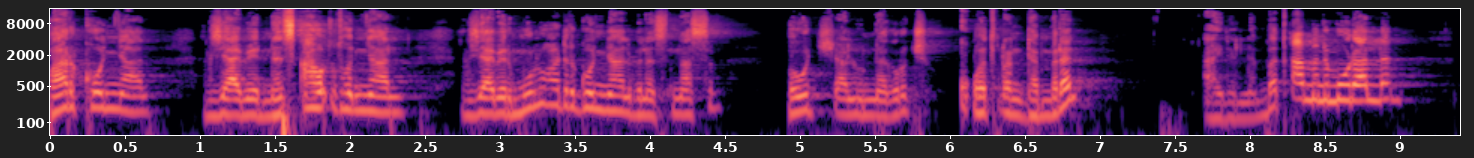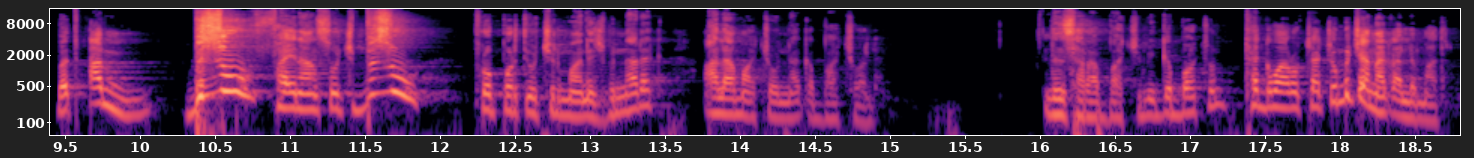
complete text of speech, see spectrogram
ባርኮኛል፣ እግዚአብሔር ነፃ አውጥቶኛል፣ እግዚአብሔር ሙሉ አድርጎኛል ብለን ስናስብ በውጭ ያሉን ነገሮች ቆጥረን ደምረን አይደለም። በጣም እንሞላለን። በጣም ብዙ ፋይናንሶች፣ ብዙ property ዎችን manage ብናደርግ ዓላማቸውን እናቀባቸዋለን። ልንሰራባቸው የሚገባቸውን ተግባሮቻቸውን ብቻ እናውቃለን ማለት ነው።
